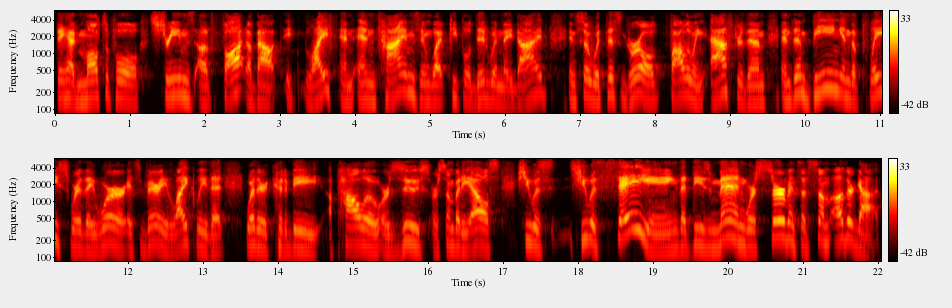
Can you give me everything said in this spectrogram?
They had multiple streams of thought about life and end times and what people did when they died. And so with this girl following after them and them being in the place where they were, it's very likely that whether it could be Apollo or Zeus or somebody else, she was, she was saying that these men were servants of some other God.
